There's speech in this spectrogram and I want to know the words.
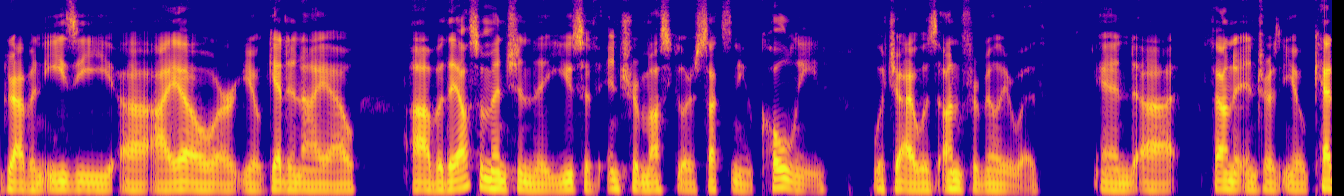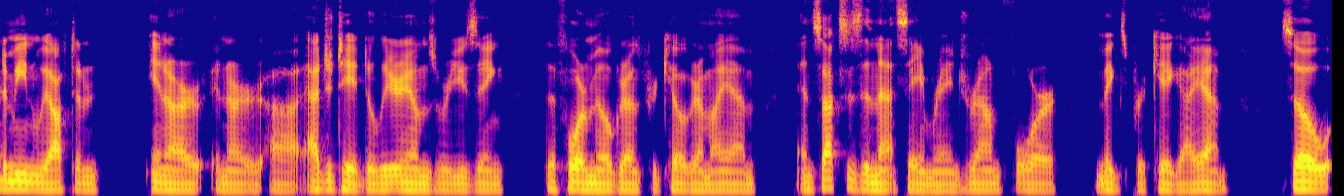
grab an easy uh, IO or you know get an IO. Uh, but they also mentioned the use of intramuscular succinylcholine, which I was unfamiliar with, and uh, found it interesting. You know, ketamine we often in our in our uh, agitated deliriums we're using the four milligrams per kilogram IM, and Sux is in that same range, around four mgs per kg IM. So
